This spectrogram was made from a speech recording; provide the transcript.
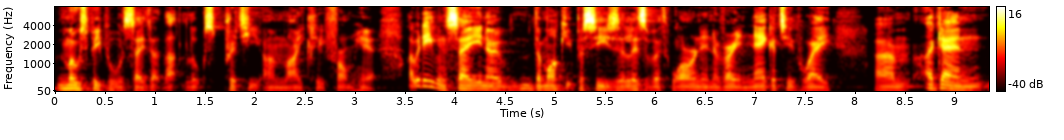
most people would say that that looks pretty unlikely from here. I would even say, you know, the market perceives Elizabeth Warren in a very negative way. Um, again,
